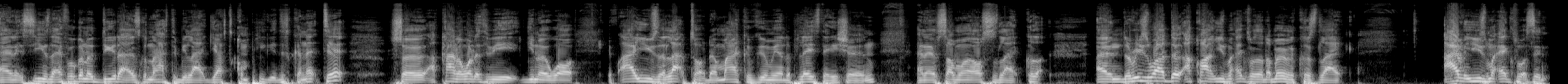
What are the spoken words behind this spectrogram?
And it seems like if we're gonna do that, it's gonna have to be like you have to completely disconnect it. So I kind of want it to be, you know, well, if I use a laptop, then Mike can give me on the PlayStation, and if someone else is like, and the reason why I don't, I can't use my Xbox at the moment because like I haven't used my Xbox in,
